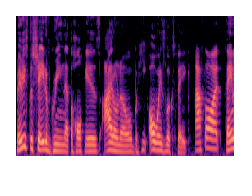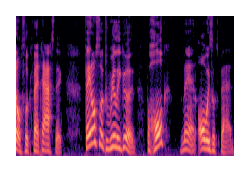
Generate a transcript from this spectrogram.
Maybe it's the shade of green that the Hulk is. I don't know, but he always looks fake. I thought Thanos looked fantastic. Thanos looked really good. But Hulk, man, always looks bad.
